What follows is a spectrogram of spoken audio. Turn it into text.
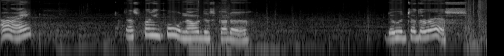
Alright. That's pretty cool. Now we just gotta do it to the rest.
